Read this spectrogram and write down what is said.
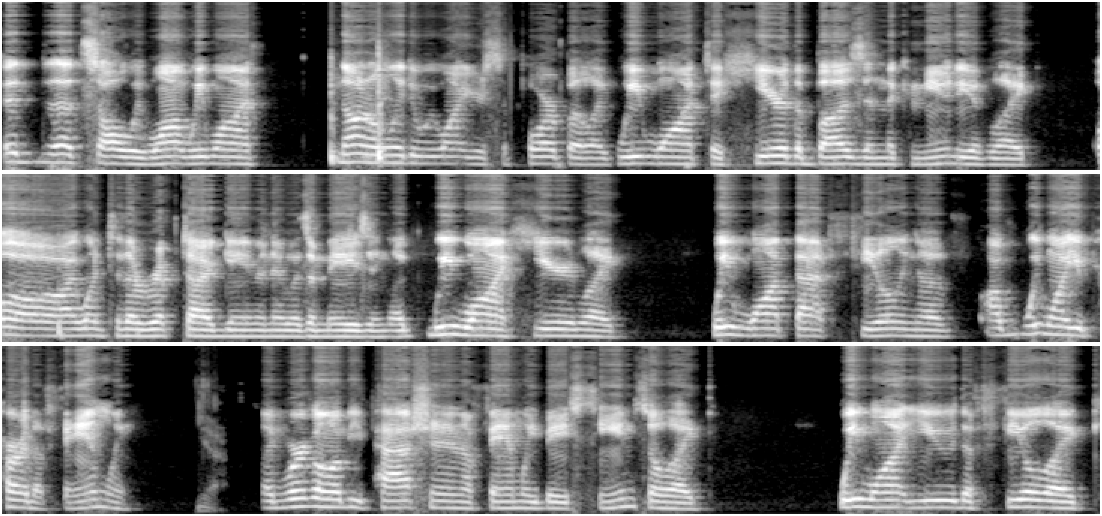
it, that's all we want. We want not only do we want your support, but like we want to hear the buzz in the community of like, oh, I went to the Riptide game and it was amazing. Like we want to hear like we want that feeling of uh, we want you part of the family. Yeah. Like we're going to be passionate in a family-based team, so like we want you to feel like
